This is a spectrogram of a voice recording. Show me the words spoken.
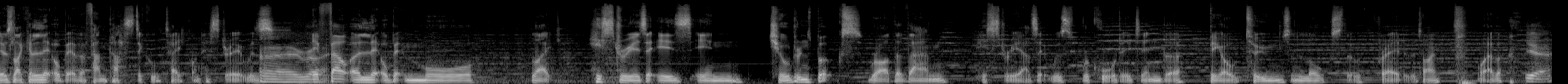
it was like a little bit of a fantastical take on history. It was, Oh, right. it felt a little bit more like history as it is in children's books rather than history as it was recorded in the big old tombs and logs that were created at the time. Whatever. Yeah.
